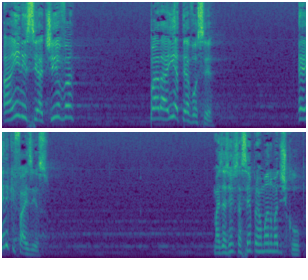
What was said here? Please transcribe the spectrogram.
a iniciativa para ir até você. É Ele que faz isso. mas a gente está sempre arrumando uma desculpa.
